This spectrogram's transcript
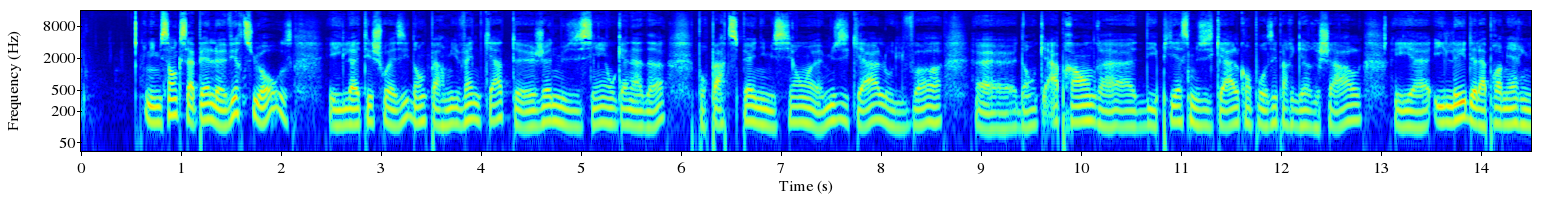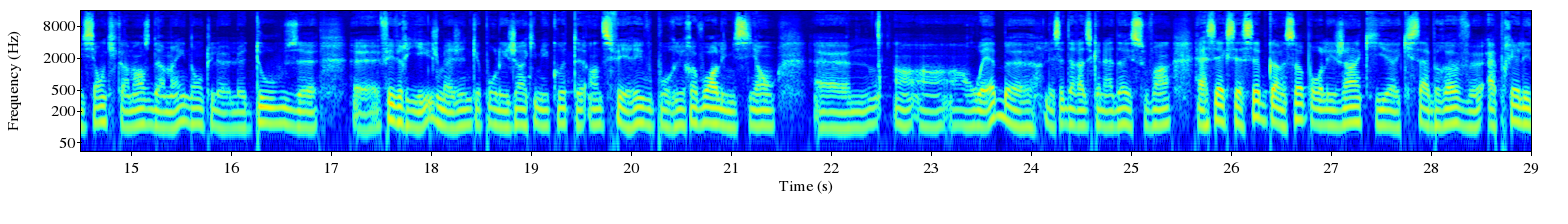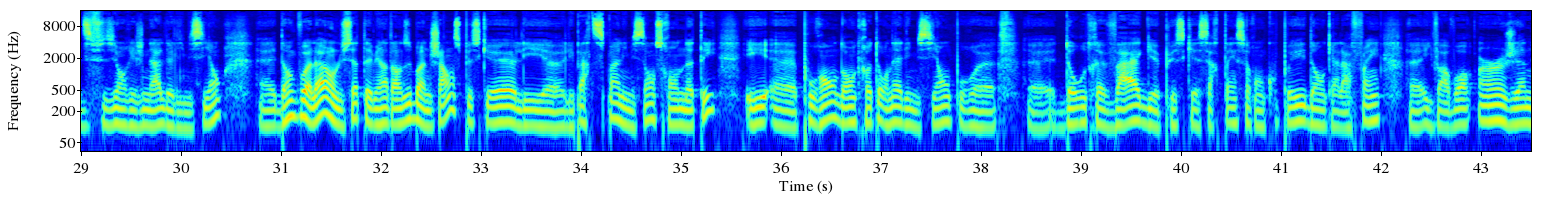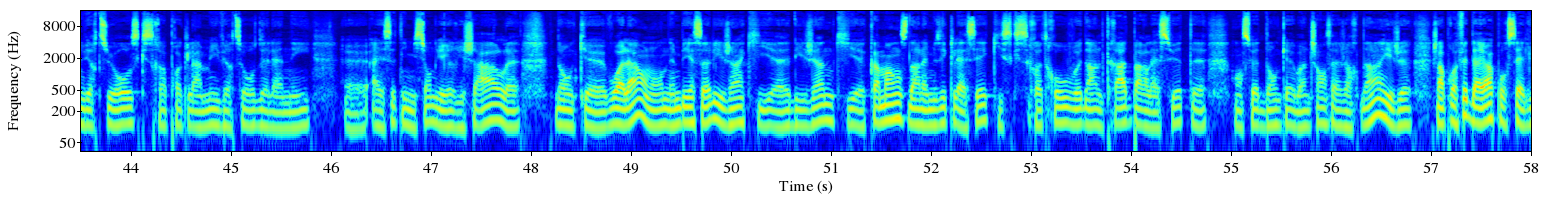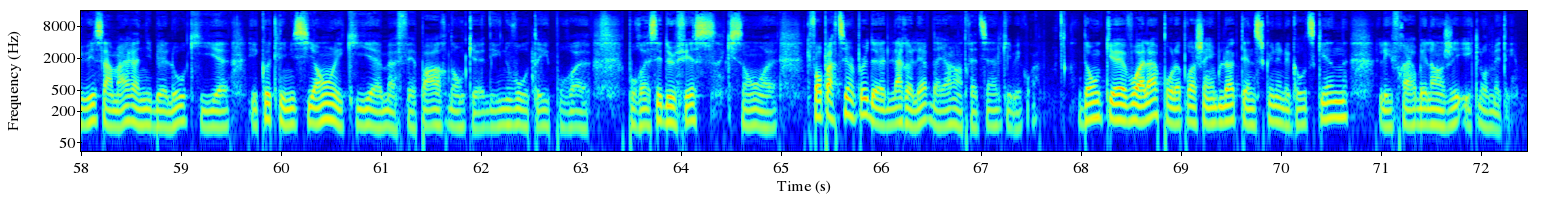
une émission qui s'appelle Virtuose et il a été choisi donc parmi 24 euh, jeunes musiciens au Canada pour participer à une émission euh, musicale où il va euh, donc apprendre euh, des pièces musicales composées par Gary Charles et il est de la première émission qui commence demain donc le, le 12 euh, euh, février. J'imagine que pour les gens qui m'écoutent en différé vous pourrez revoir l'émission en, en, en web. Le site de Radio-Canada est souvent assez accessible comme ça pour les gens qui, qui s'abreuvent après les diffusions originales de l'émission euh, donc voilà, on lui souhaite bien entendu bonne chance puisque les, euh, participants à l'émission seront notés et euh, pourront donc retourner à l'émission pour d'autres vagues puisque certains seront coupés. Donc à la fin, il va y avoir un jeune virtuose qui sera proclamé virtuose de l'année à cette émission de Grégory Charles. Donc voilà, on, aime bien ça, les gens qui, les jeunes qui commencent dans la musique classique, qui, qui se retrouvent dans le trad par la suite. On souhaite donc bonne chance à Jordan et je, j'en profite d'ailleurs pour saluer sa mère Annie Bello qui écoute l'émission et qui euh, m'a fait part donc euh, des nouveautés pour euh, pour ses deux fils qui font partie un peu de la relève d'ailleurs entretien le québécois. Donc voilà pour le prochain bloc Ten Screen and a Goat Skin, les frères Bélanger et Claude Mété.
